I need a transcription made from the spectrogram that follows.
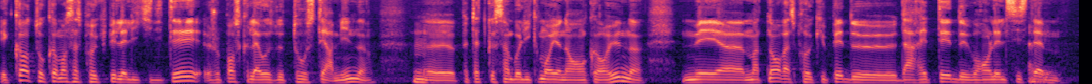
Et quand on commence à se préoccuper de la liquidité, je pense que la hausse de taux se termine. Hmm. peut-être que symboliquement il y en aura encore une, mais maintenant on va se préoccuper d'arrêter de branler le système. Ah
